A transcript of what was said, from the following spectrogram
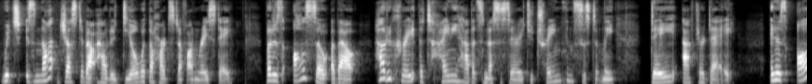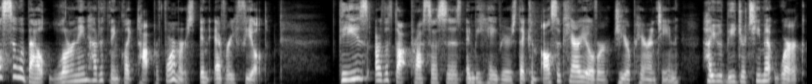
which is not just about how to deal with the hard stuff on race day, but is also about how to create the tiny habits necessary to train consistently day after day. It is also about learning how to think like top performers in every field. These are the thought processes and behaviors that can also carry over to your parenting how you lead your team at work,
